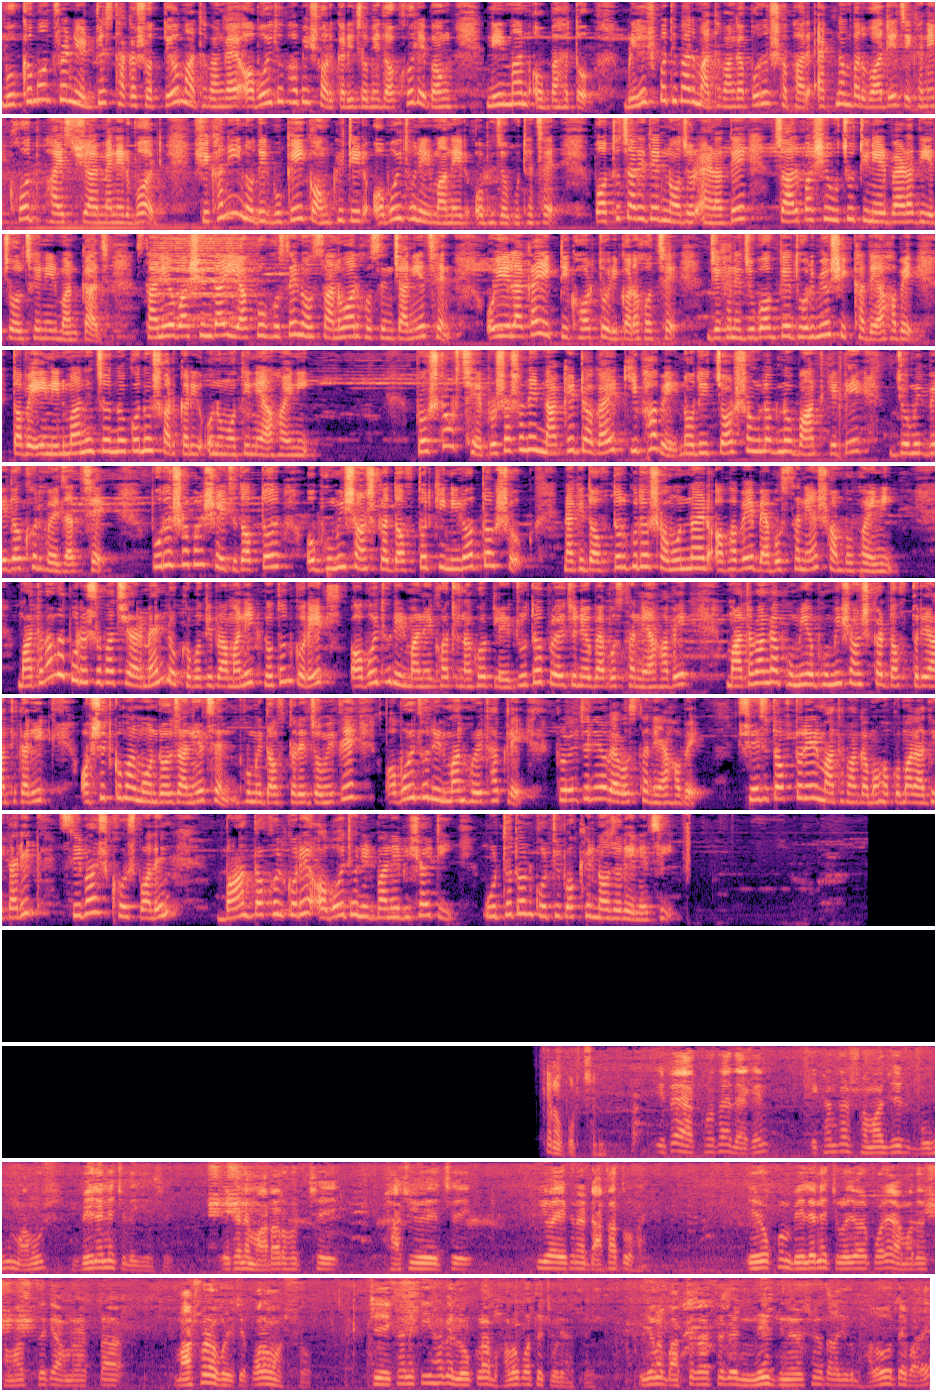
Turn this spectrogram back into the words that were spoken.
মুখ্যমন্ত্রীর নির্দেশ থাকা সত্ত্বেও মাথাভাঙ্গায় অবৈধভাবে সরকারি জমি দখল এবং নির্মাণ অব্যাহত। বৃহস্পতিবার মাথাভাঙ্গা পৌরসভার এক নম্বর ওয়ার্ডে যেখানে খোদ ভাইস চেয়ারম্যানের ওয়ার্ড, সেখানেই নদীর বুকেই কংক্রিটের অবৈধ নির্মাণের অভিযোগ উঠেছে। পথচারীদের নজর এড়াতে চারপাশে উঁচু টিনের বেড়া দিয়ে চলছে নির্মাণ কাজ। স্থানীয় বাসিন্দা ইয়াকুব হোসেন ও সানোয়ার হোসেন জানিয়েছেন, ওই এলাকায় একটি ঘর তৈরি করা হচ্ছে, যেখানে যুবকদের ধর্মীয় শিক্ষা দেওয়া হবে। তবে এই নির্মাণের জন্য কোনো সরকারি অনুমতি নেওয়া হয়নি। প্রশ্ন উঠছে, প্রশাসনের নাকের ডগায় কীভাবে নদীর চর সংলগ্ন বাঁধ কেটে জমি বেদখল হয়ে যাচ্ছে? পুরসভার সেচ দপ্তর ও ভূমি সংস্কার দপ্তর কি নীরব দর্শক? নাকি দপ্তরগুলো সমন্বয়ের অভাবে ব্যবস্থা নেওয়া সম্ভব হয়নি? মাথাভাঙ্গা পুরসভার চেয়ারম্যান লক্ষ্যপতি প্রামাণিক, নতুন করে অবৈধ নির্মাণের ঘটনা ঘটলে দ্রুত প্রয়োজনীয় ব্যবস্থা নেওয়া হবে। মাথাভাঙ্গা ভূমি ও ভূমি সংস্কার দপ্তরের আধিকারিক অসিত কুমার মণ্ডল জানিয়েছেন, ভূমি দপ্তরের জমিতে অবৈধ নির্মাণ হয়ে থাকলে প্রয়োজনীয় ব্যবস্থা নেওয়া হবে। সেচ দপ্তরের মাথাভাঙ্গা মহকুমার আধিকারিক শ্রীবাস ঘোষ বলেন, বাঁধ দখল করে অবৈধ নির্মাণের বিষয়টি ঊর্ধ্বতন কর্তৃপক্ষের নজরে এনেছি। কেন করছেন? এটা এক কথায় দেখেন, এখানকার সমাজের বহু মানুষ বেলেনে চলে গিয়েছে। এখানে মার্ডার হচ্ছে, ফাঁসি হয়েছে, কি হয়, এখানে ডাকাতও হয়। এরকম বেলেনে চলে যাওয়ার পরে আমাদের সমাজ থেকে আমরা একটা মাসড়া করেছে, পরামর্শ যে এখানে কীভাবে লোকরা ভালো পথে চলে আসে। এই জন্য বাচ্চা কাচ্চাদের নেক্সট জেনারেশনে তারা যদি ভালো হতে পারে,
